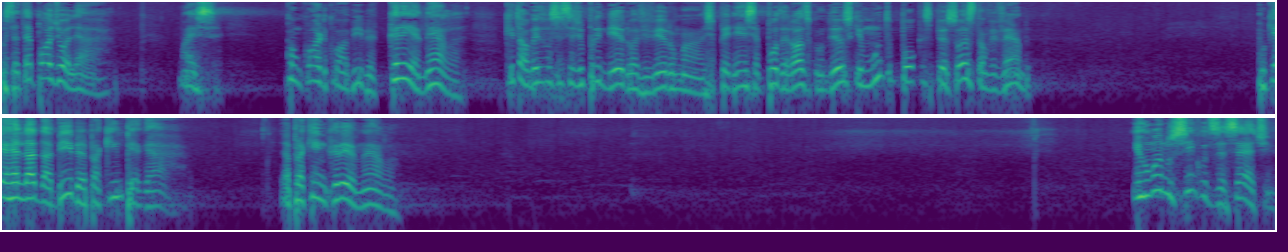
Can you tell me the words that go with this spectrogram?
Você até pode olhar, mas concorde com a Bíblia, creia nela, que talvez você seja o primeiro a viver uma experiência poderosa com Deus que muito poucas pessoas estão vivendo. Porque a realidade da Bíblia é para quem pegar, é para quem crer nela. Em Romanos 5,17,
